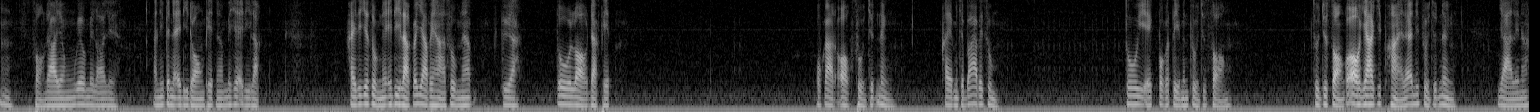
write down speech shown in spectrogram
อืมสองดาวยังเวลไม่ร้อยเลย อันนี้เป็นไอดีดองเพชรนะ ไม่ใช่ไอดีหลัก ใครที่จะสุ่มในไอดีหลักก็อย่าไปหาสุ่มนะครับ เกลือ ตู้หลอกดักเพชร โอกาสออก 0.1 ใครมันจะบ้าไปสุ่ม ตู้ EX ปกติมัน 0.2 0.2 ก็ออกยากชิบหายแล้ว อันนี้ 0.1 อย่าเลยนะ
